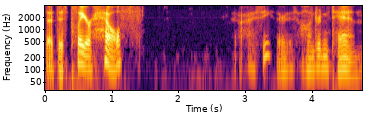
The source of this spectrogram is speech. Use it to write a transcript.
that this player health I see, there it is, 110.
